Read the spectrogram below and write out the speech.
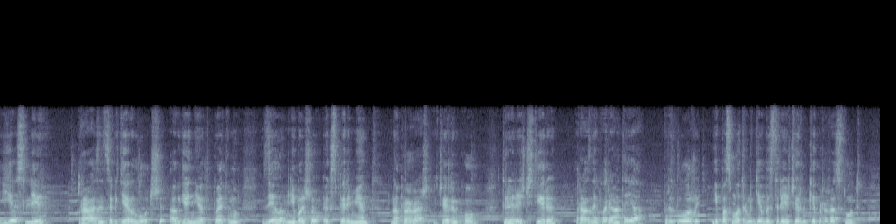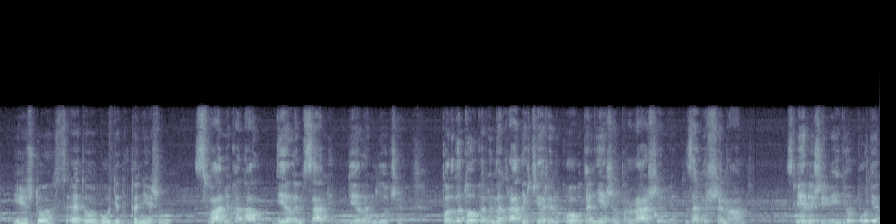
есть ли разница, где лучше, а где нет. Поэтому сделаем небольшой эксперимент на проращивание черенков. Три или четыре разных варианта я предложу. И посмотрим, где быстрее черенки прорастут и что с этого будет в дальнейшем. С вами канал Делаем Сами, Делаем Лучше. Подготовка виноградных черенков к дальнейшему проращиванию завершена. Следующее видео будет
